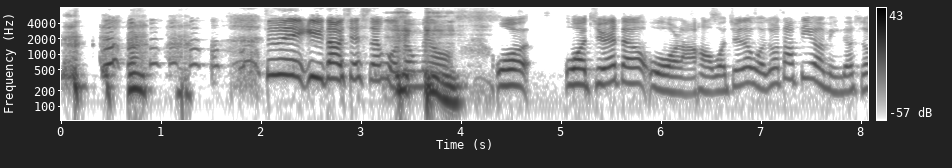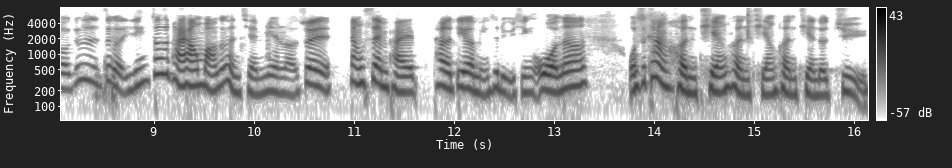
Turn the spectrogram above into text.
就是遇到一些生活中没有 我，我觉得我啦哈，我觉得我如果到第二名的时候，就是这个已经就是排行榜这很前面了，所以像 Sam 排他的第二名是旅行，我呢，我是看很甜很甜很甜的剧。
